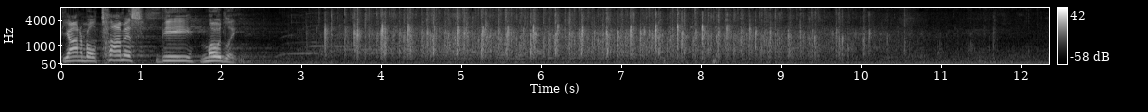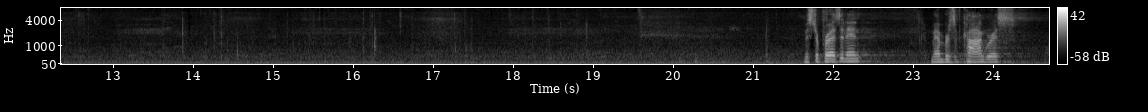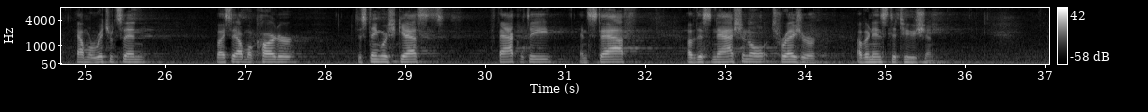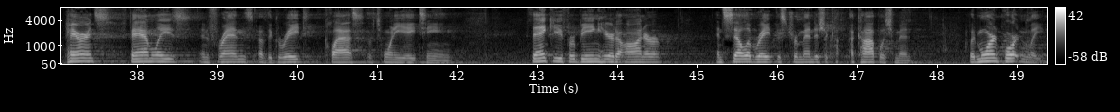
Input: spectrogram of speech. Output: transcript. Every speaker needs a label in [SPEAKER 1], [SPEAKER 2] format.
[SPEAKER 1] the Honorable Thomas B. Modly.
[SPEAKER 2] Mr. President, members of Congress, Admiral Richardson, Vice Admiral Carter, distinguished guests, faculty, and staff of this national treasure of an institution, parents, families, and friends of the great class of 2018. Thank you for being here to honor and celebrate this tremendous ac- accomplishment, but more importantly,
